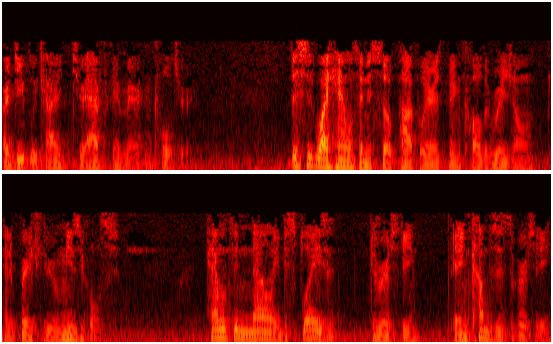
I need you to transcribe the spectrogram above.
are deeply tied to African American culture. This is why Hamilton is so popular has been called original and a breakthrough musicals. Hamilton not only displays diversity, it encompasses diversity.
